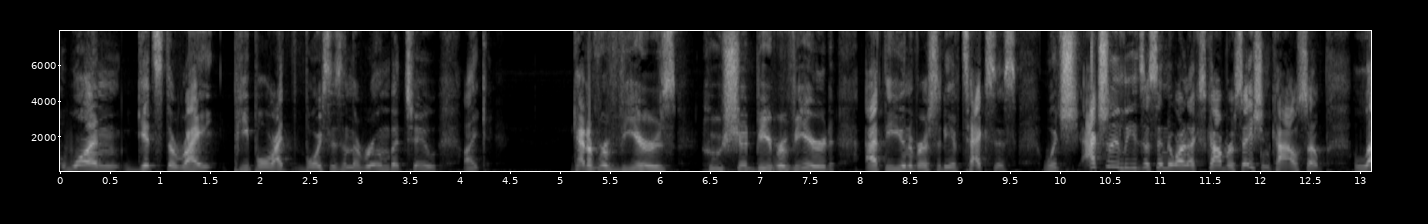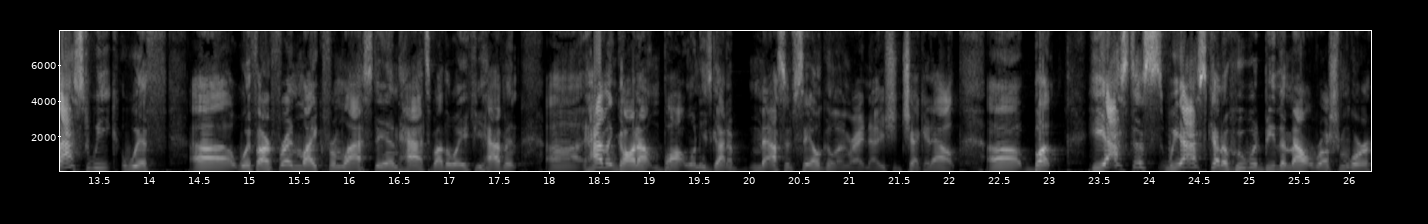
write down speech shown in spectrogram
one gets the right people, right voices in the room, but two, like kind of reveres who should be revered at the University of Texas, which actually leads us into our next conversation, Kyle. So last week with uh, with our friend Mike from Last Stand Hats. By the way, if you haven't uh, haven't gone out and bought one, he's got a massive sale going right now. You should check it out. Uh, but he asked us, we asked kind of who would be the Mount Rushmore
